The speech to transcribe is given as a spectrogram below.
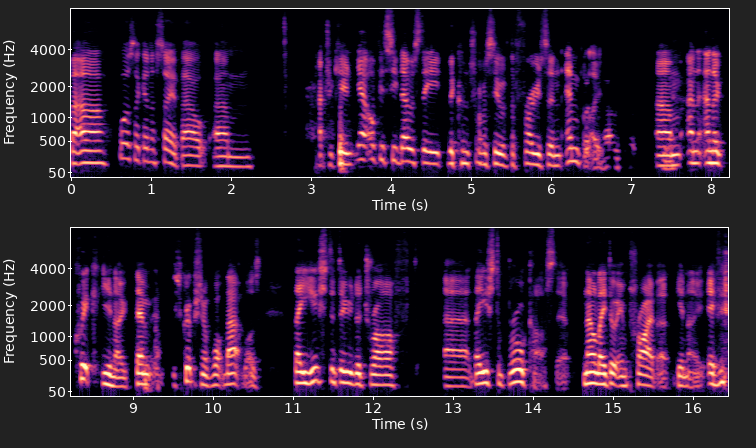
But uh, what was I going to say about um, Patrick Ewing? Yeah, obviously there was the the controversy with the frozen envelope. Um, and and a quick, you know, dem- description of what that was. They used to do the draft. Uh, they used to broadcast it. Now they do it in private. You know, if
